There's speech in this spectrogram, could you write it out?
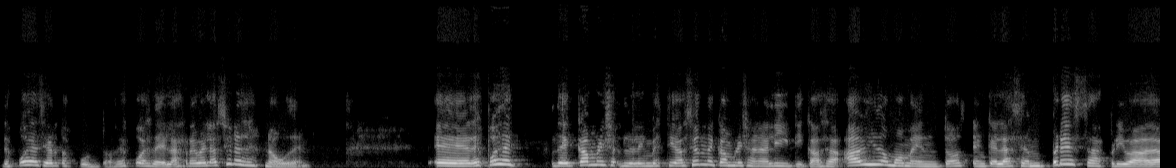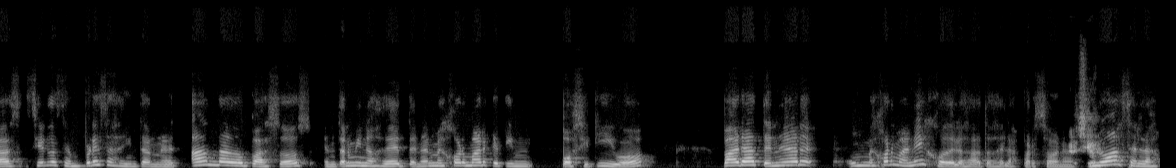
después de ciertos puntos, después de las revelaciones de Snowden, eh, después de, Cambridge, de la investigación de Cambridge Analytica, o sea, ha habido momentos en que las empresas privadas, ciertas empresas de Internet, han dado pasos en términos de tener mejor marketing positivo para tener un mejor manejo de los datos de las personas. No hacen las,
